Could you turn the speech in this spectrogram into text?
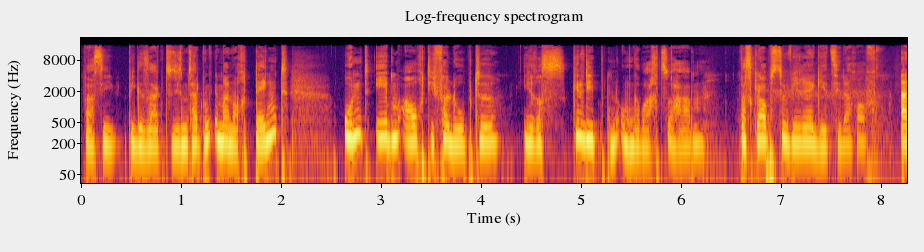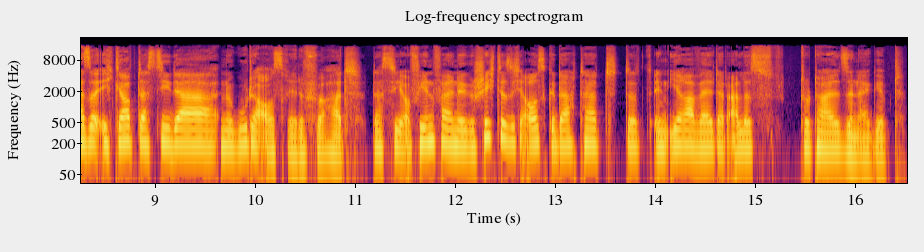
was sie, wie gesagt, zu diesem Zeitpunkt immer noch denkt, und eben auch die Verlobte ihres Geliebten umgebracht zu haben? Was glaubst du, wie reagiert sie darauf? Also ich glaube, dass die da eine gute Ausrede für hat. Dass sie auf jeden Fall eine Geschichte sich ausgedacht hat, dass in ihrer Welt das alles total Sinn ergibt.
